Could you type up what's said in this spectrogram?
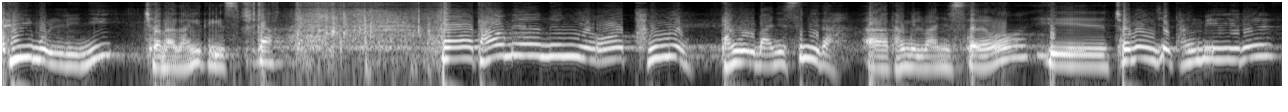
트리몰린이 전화당이 되겠습니다. 어, 다음에는요, 당밀. 당밀 많이 씁니다. 아, 당밀 많이 써요. 이, 저는 이제 당밀을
